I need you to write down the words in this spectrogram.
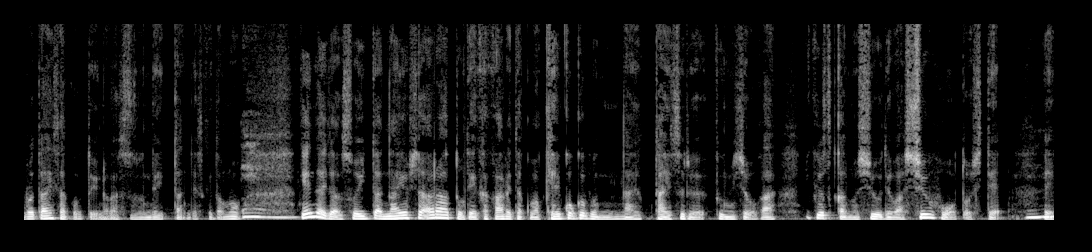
露対策というのが進んでいったんですけども、えー、現在ではそういった内容者アラートで書かれた警告文に対する文章がいくつかの州では州法として、え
